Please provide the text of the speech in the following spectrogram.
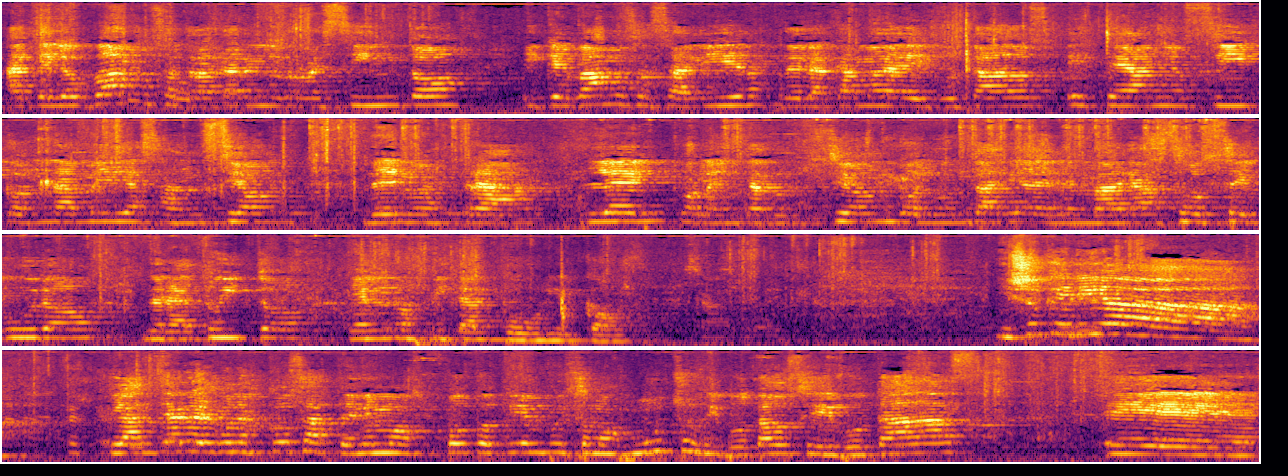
a que lo vamos a tratar en el recinto y que vamos a salir de la Cámara de Diputados este año sí con una media sanción de nuestra ley por la interrupción voluntaria del embarazo seguro, gratuito en un hospital público. Y yo quería plantear algunas cosas, tenemos poco tiempo y somos muchos diputados y diputadas eh,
